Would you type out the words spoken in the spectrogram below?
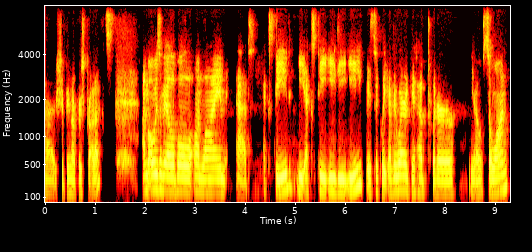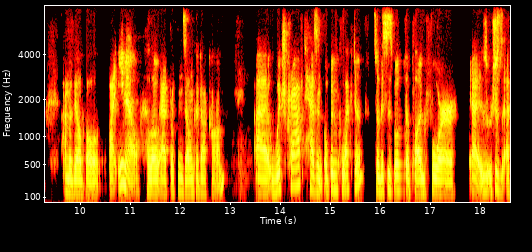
uh, shipping our first products. I'm always available online at expede, E X P E D E, basically everywhere GitHub, Twitter, you know, so on. I'm available by email, hello at brooklynzelenka.com. Uh, Witchcraft has an open collective. So this is both a plug for, uh, which is a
